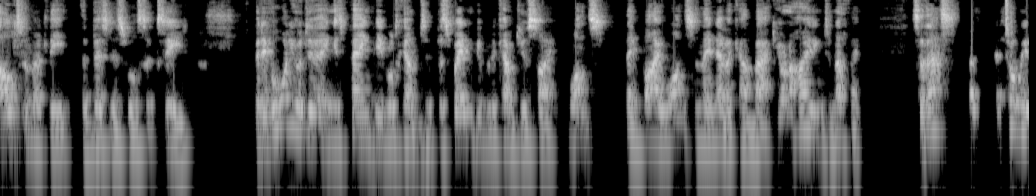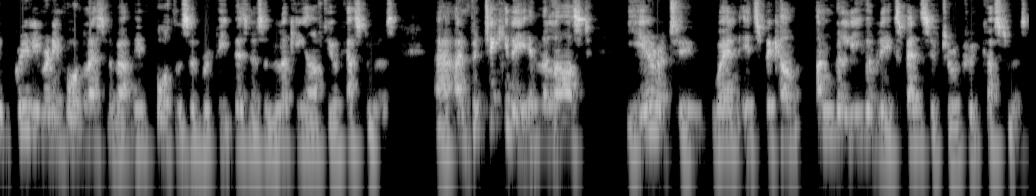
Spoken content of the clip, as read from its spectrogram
ultimately the business will succeed. But if all you're doing is paying people to come to persuading people to come to your site once, they buy once and they never come back, you're on hiding to nothing. So that's it taught me a really, really important lesson about the importance of repeat business and looking after your customers. Uh, and particularly in the last year or two when it's become unbelievably expensive to recruit customers.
